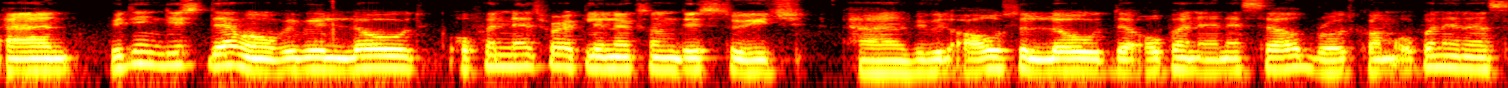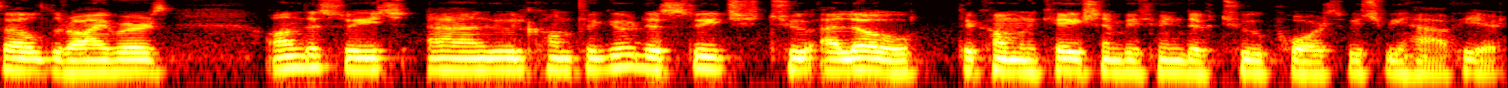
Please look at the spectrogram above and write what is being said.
and within this demo we will load Open Network Linux on this switch and we will also load the OpenNSL Broadcom OpenNSL drivers on the switch and we will configure the switch to allow the communication between the two ports which we have here.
